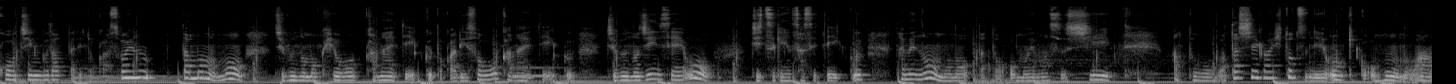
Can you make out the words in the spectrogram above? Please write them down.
コーチングだったりとかそういったものも自分の目標を叶えていくとか理想を叶えていく自分の人生を実現させていくためのものだと思いますしあと私が一つね大きく思うのは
